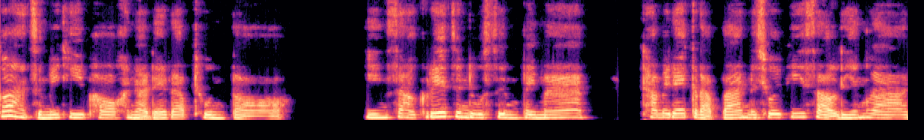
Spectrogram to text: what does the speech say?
ก็อาจจะไม่ดีพอขนาดได้รับทุนต่อ หญิงสาวเครียดจนดูซึมไปมาก ถ้าไม่ได้กลับบ้านมาช่วยพี่สาวเลี้ยงหลาน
